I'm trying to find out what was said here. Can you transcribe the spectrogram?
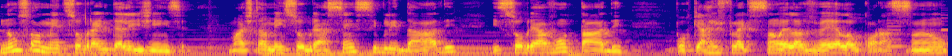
não somente sobre a inteligência, mas também sobre a sensibilidade e sobre a vontade, porque a reflexão ela vela o coração,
